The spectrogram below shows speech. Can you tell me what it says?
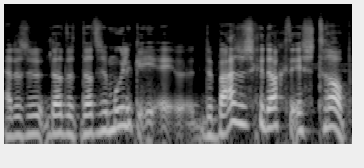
Ja, dat is, dat, dat is een moeilijke... De basisgedachte is trap.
